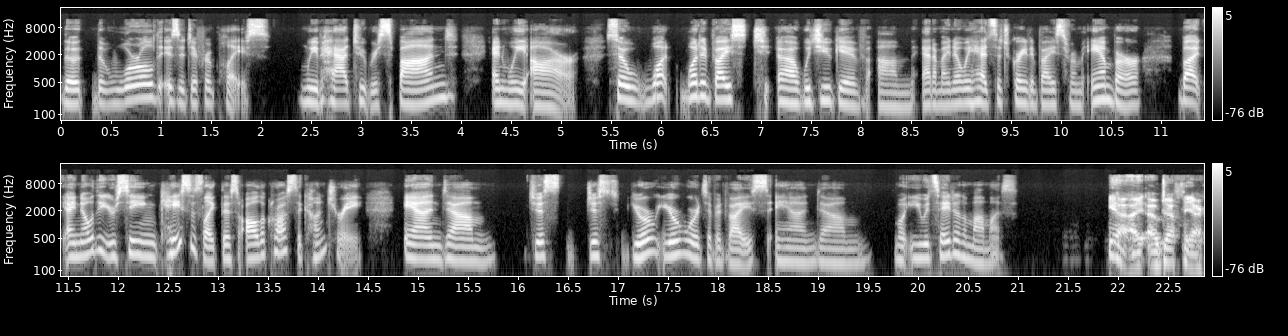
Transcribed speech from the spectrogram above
The the world is a different place. We've had to respond and we are. So what what advice uh, would you give um, adam? I know we had such great advice from amber but i know that you're seeing cases like this all across the country. And um, just just your your words of advice and um, what you would say to the mamas yeah, I, I would definitely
